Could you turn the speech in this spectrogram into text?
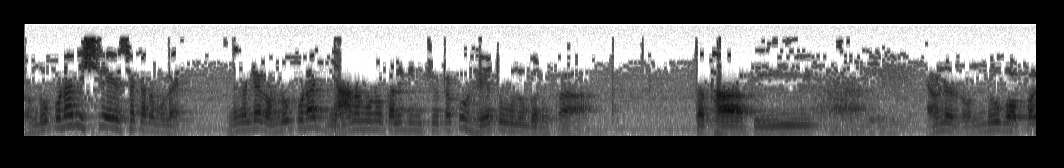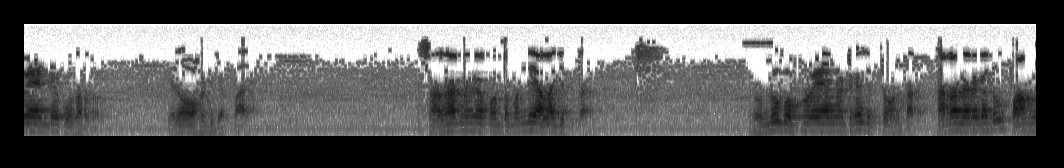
రెండూ కూడా నిశ్రేయసకరములే. ఎందుకంటే రెండూ కూడా జ్ఞానమును కలిగించుటకు హేతువులు గనుక. తథాపి. ఏమంటే రెండూ గొప్పవే అంటే కుదరదు. ఏదో ఒకటి చెప్పాలి. సాధారణంగా కొంతమంది అలా చెప్తారు. రెండు గొప్పవే అన్నట్టుగా చెప్తూ ఉంటారు. కర్ర విరగదు పాము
